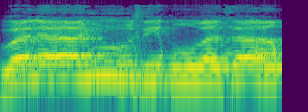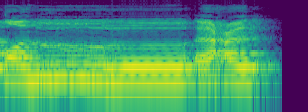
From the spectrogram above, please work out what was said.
ولا يوثق وثاقه أحد.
